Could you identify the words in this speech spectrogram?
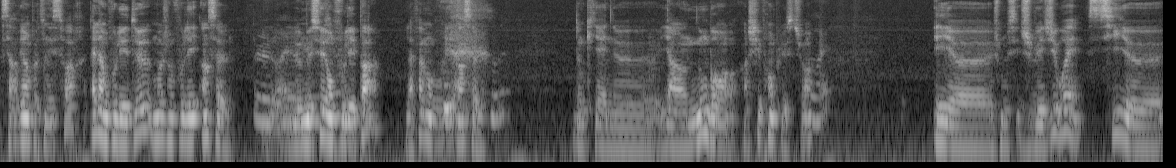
Ça revient un peu à ton histoire. Elle en voulait deux, moi j'en voulais un seul. Le, monsieur en voulait pas, la femme en voulait un seul. Donc il y, a une, il y a un nombre, un chiffre en plus, tu vois. Ouais. Et euh, je, me suis- je lui ai dit, ouais, si euh,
